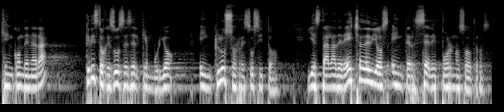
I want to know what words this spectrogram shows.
¿Quién condenará? Cristo Jesús es el que murió e incluso resucitó y está a la derecha de Dios e intercede por nosotros.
